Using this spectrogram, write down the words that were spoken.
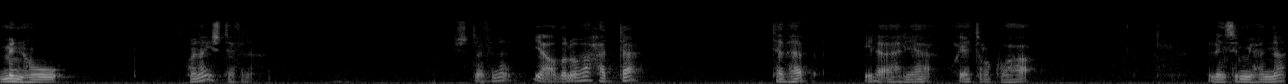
منه. هنا يستثنى. يستثنى يعضلها حتى تذهب إلى أهلها ويتركها. اللي نسميهن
